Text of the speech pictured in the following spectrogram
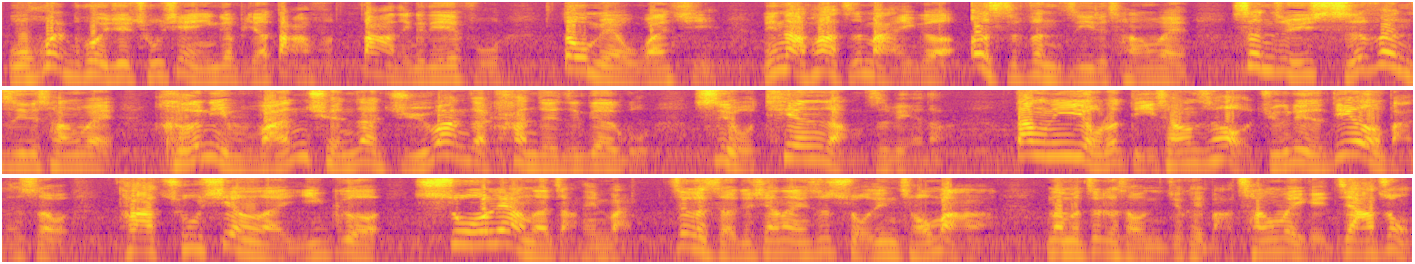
我会不会就出现一个比较大幅大的一个跌幅都没有关系。你哪怕只买一个二十分之一的仓位，甚至于十分之一的仓位，和你完全在局外在看这只个股是有天壤之别的。当你有了底仓之后，举个例子，第二板的时候，它出现了一个缩量的涨停板，这个时候就相当于是锁定筹码了。那么这个时候你就可以把仓位给加重。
